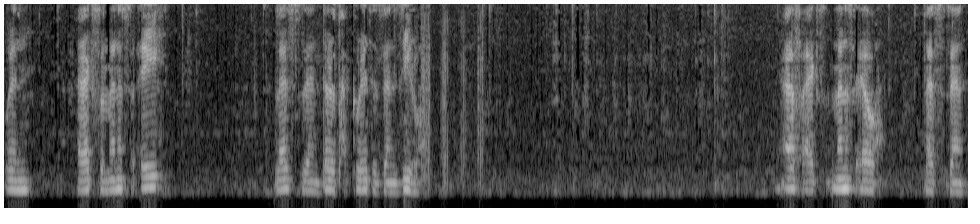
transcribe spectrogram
When x minus a less than delta greater than 0 fx minus l less than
